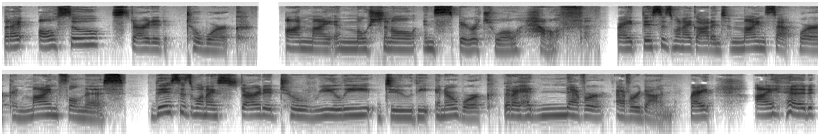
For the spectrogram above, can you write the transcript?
But I also started to work on my emotional and spiritual health, right? This is when I got into mindset work and mindfulness. This is when I started to really do the inner work that I had never, ever done, right? I had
